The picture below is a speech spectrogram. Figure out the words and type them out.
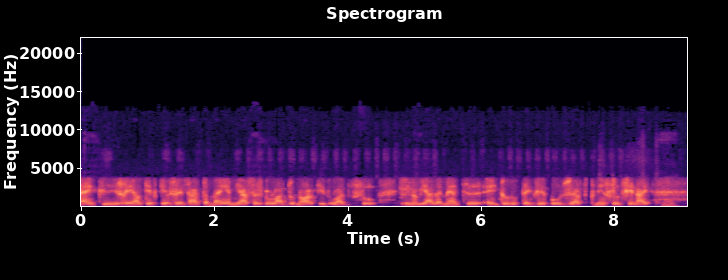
em que Israel teve que enfrentar também ameaças do lado do norte e do lado do sul, e nomeadamente em tudo o que tem a ver com o deserto península de Sinai. Uh,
